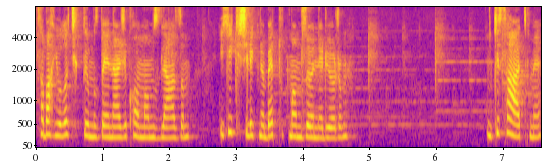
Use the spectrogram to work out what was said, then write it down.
Sabah yola çıktığımızda enerjik olmamız lazım. İki kişilik nöbet tutmamızı öneriyorum. İki saat mi?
